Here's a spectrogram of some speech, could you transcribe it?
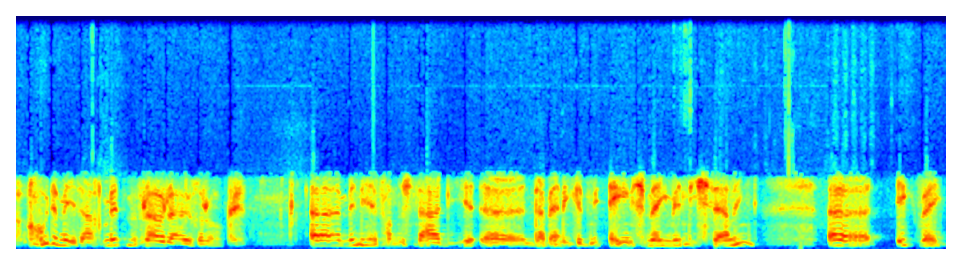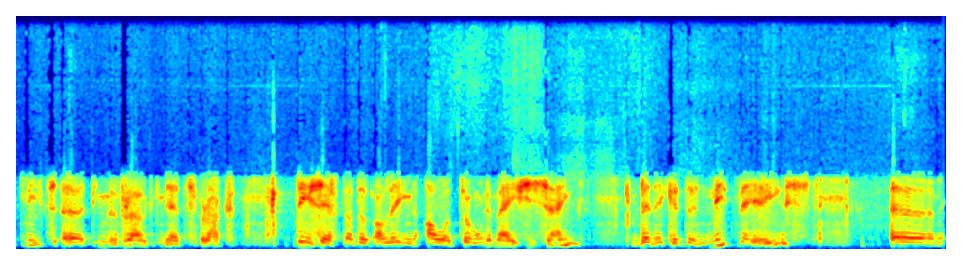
Goedemiddag, met mevrouw Ruiger ook. Uh, meneer Van der Stadie, daar ben ik het niet eens mee met die stelling. ik weet niet, die mevrouw die net sprak, die zegt dat het alleen alle tonenmeisjes zijn. Ben ik het er niet mee eens. Uh,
